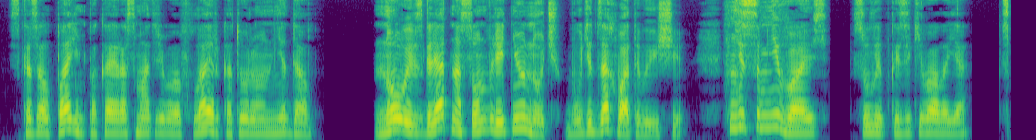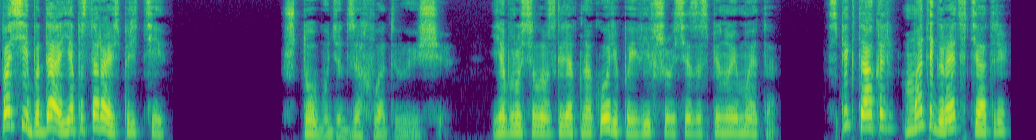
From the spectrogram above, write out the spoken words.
— сказал парень, пока я рассматривала флаер, который он мне дал. «Новый взгляд на сон в летнюю ночь будет захватывающий». «Не сомневаюсь», — с улыбкой закивала я. «Спасибо, да, я постараюсь прийти». «Что будет захватывающе?» Я бросила взгляд на Кори, появившегося за спиной Мэтта. «Спектакль. Мэтт играет в театре».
